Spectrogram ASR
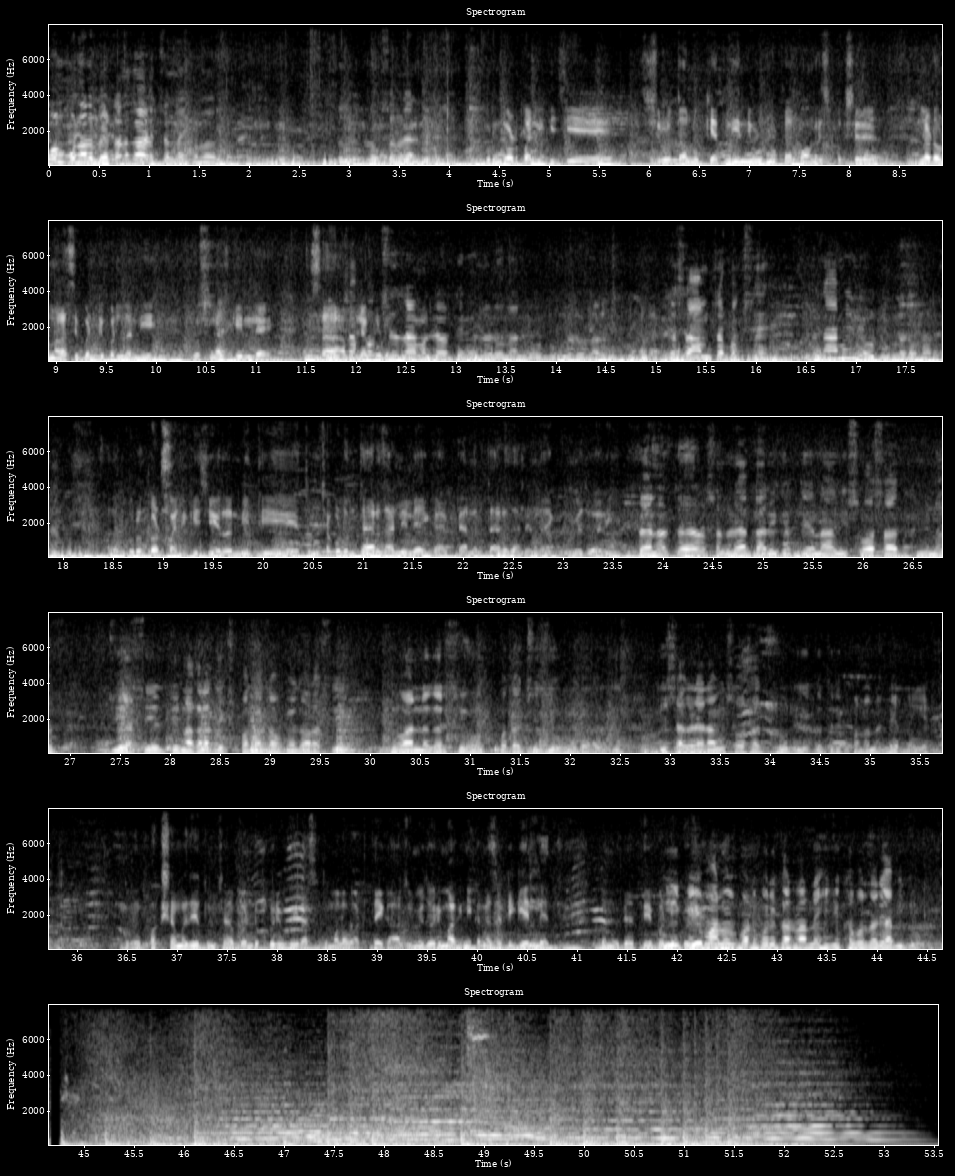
कोण कोणाला भेटायला काय अडचण नाही कोणाला. सगळीच लोक सगळ्यांना भेटू कुरुंदवाड पालिकेची शिरूर तालुक्यातली निवडणुका काँग्रेस पक्ष लढवणार असे बंटी पाटलांनी घोषणा केलेली आहे. जसं आमचा आपल्या पक्षच कुठून आहे म्हटल्यावर त्यांनी लढवणार निवडणूक लढवणार. जसं आमचा पक्ष आहे तसं आम्ही निवडणूक लढवणार. आता कुरुंदवाड पालिकेची रणनीती तुमच्याकडून तयार झालेली आहे काय पॅनल तयार झालेलं आहे उमेदवारी पॅनल तयार सगळ्या कार्यकर्त्यांना विश्वासात घेऊनच जे असेल ते नगराध्यक्ष पदाचा उमेदवार असेल किंवा नगरसेवक पदाचे जे उमेदवार असतील ते सगळ्यांना विश्वासात घेऊन एकत्रितपणानं निर्णय घेतला जाईल बरं, पक्षामध्ये तुमच्या बंडखोरी होईल असं तुम्हाला वाटतंय का? आज उमेदवारी मागणी करण्यासाठी गेले आहेत पण उद्या ते बंडखोरी माणूस बंडखोरी करणार नाही ही जी खबरदारी आम्ही घेऊ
